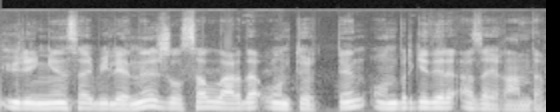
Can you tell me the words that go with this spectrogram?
үйренген сәбилені жыл салларда 14-тен 11-ге дері азайғанды.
